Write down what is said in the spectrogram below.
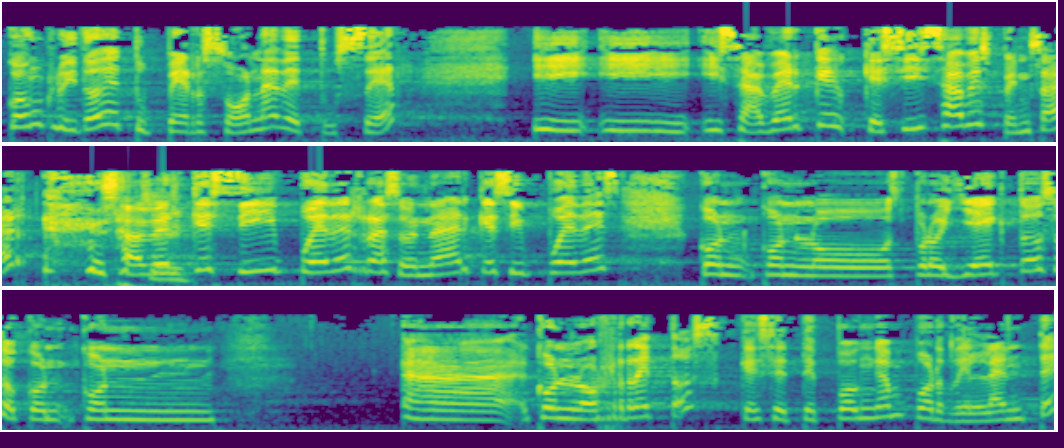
concluido de tu persona, de tu ser, y, y, y saber que, que sí sabes pensar, saber Sí. que sí puedes razonar, que sí puedes con, con los proyectos o con, con, ah, con los retos que se te pongan por delante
